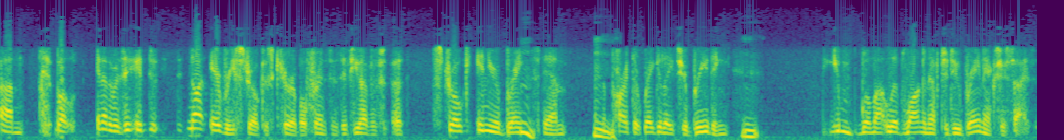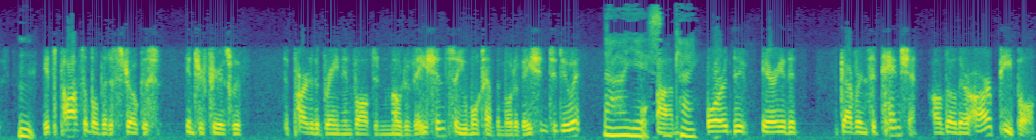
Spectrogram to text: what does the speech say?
um, well, in other words, it, it, not every stroke is curable. For instance, if you have a, a stroke in your brain mm. stem, mm. the part that regulates your breathing, mm. you will not live long enough to do brain exercises. Hmm. It's possible that a stroke is, interferes with the part of the brain involved in motivation, so you won't have the motivation to do it. Ah, yes, um, okay. Or the area that governs attention. Although there are people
